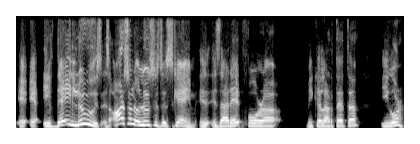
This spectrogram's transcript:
if they lose, if Arsenal loses this game, is, that it for uh, Mikel Arteta, Igor?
